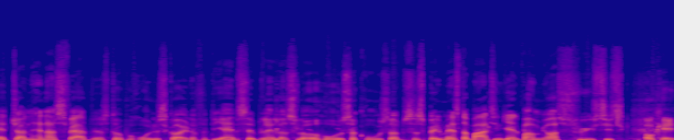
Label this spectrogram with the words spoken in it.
at John han har svært ved at stå på rulleskøjter, fordi han simpelthen har slået hovedet så grusomt. Så spilmester Martin hjælper ham jo også fysisk, Okay.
